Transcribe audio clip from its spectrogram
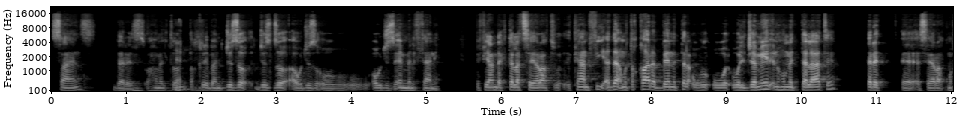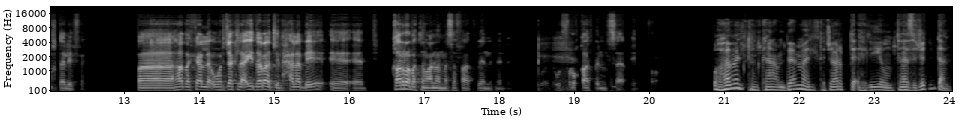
ساينز بيرز وهاملتون تقريبا جزء جزء أو جزء أو جزئين من الثاني. في عندك ثلاث سيارات كان في أداء متقارب بين الثلاث والجميل إنهم الثلاثة ثلاث آه، سيارات مختلفة. فهذا كان ورجاك لأي درجة الحلبة آه، آه، قربت نوعا ما المسافات بين والفروقات بين السائقين وهاملتون كان عم بيعمل تجارب تأهيلية ممتازة جدا.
